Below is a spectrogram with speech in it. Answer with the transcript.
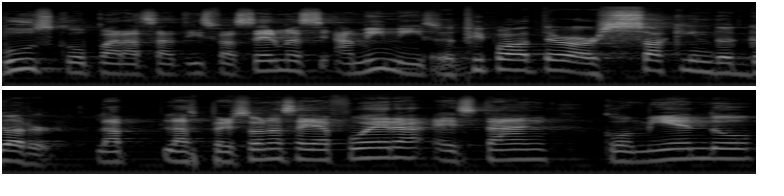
busco para satisfacerme a mí mismo. The people out there are sucking the gutter. La- las personas allá afuera están comiendo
